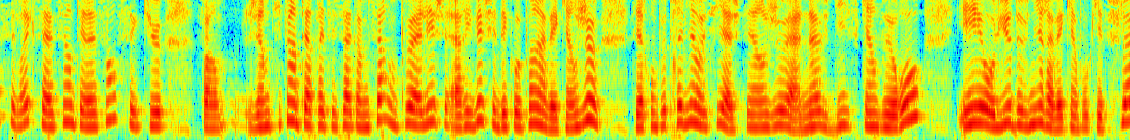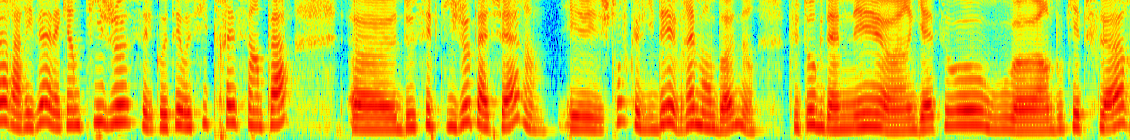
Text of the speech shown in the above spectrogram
c'est vrai que c'est assez intéressant, c'est que, enfin, j'ai un petit peu interprété ça comme ça, on peut aller arriver chez des copains avec un jeu. C'est-à-dire qu'on peut très bien aussi acheter un jeu à 9, 10, 15 euros, et au lieu de venir avec un bouquet de fleurs, arriver avec un petit jeu. C'est le côté aussi très sympa euh, de ces petits jeux pas chers. Et je trouve que l'idée est vraiment bonne. Plutôt que d'amener euh, un gâteau ou euh, un bouquet de fleurs,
